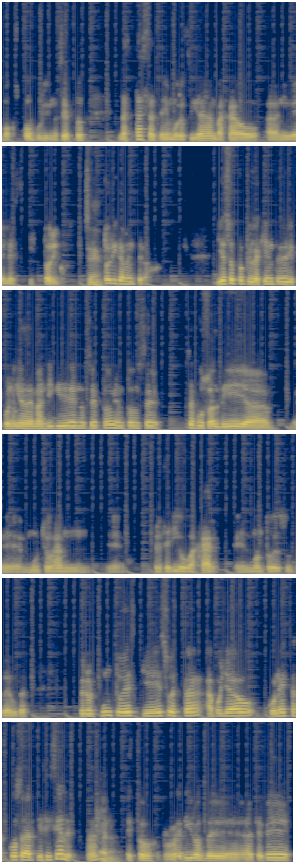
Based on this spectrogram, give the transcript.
Vox Populi, ¿no es cierto? Las tasas de morosidad han bajado a niveles históricos, históricamente bajos. Y eso es porque la gente disponía de más liquidez, ¿no es cierto? Y entonces se puso al día, eh, muchos han eh, preferido bajar el monto de sus deudas, pero el punto es que eso está apoyado con estas cosas artificiales, ¿eh? estos retiros de AFP,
